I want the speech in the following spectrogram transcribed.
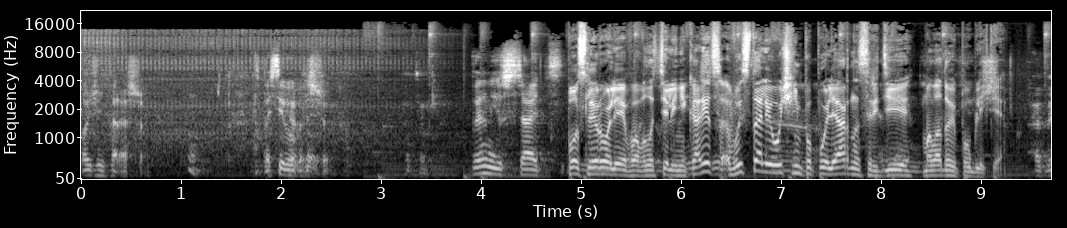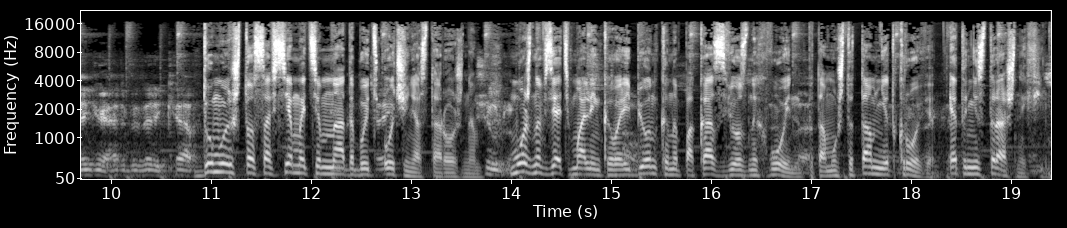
Очень хорошо. Спасибо большое. Это. После роли во «Властелине колец» вы стали очень популярны среди молодой публики. Думаю, что со всем этим надо быть очень осторожным. Можно взять маленького ребенка на показ «Звездных войн», потому что там нет крови. Это не страшный фильм.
